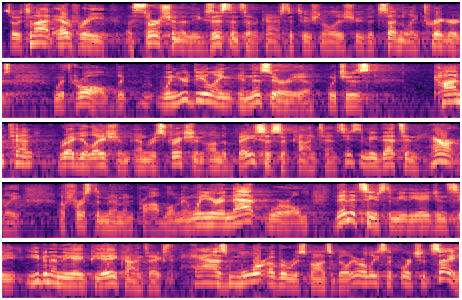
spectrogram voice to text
So it's not every assertion of the existence of a constitutional issue that suddenly triggers withdrawal. The, when you're dealing in this area, which is content regulation and restriction on the basis of content, seems to me that's inherently a First Amendment problem. And when you're in that world, then it seems to me the agency, even in the APA context, has more of a responsibility, or at least the court should say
